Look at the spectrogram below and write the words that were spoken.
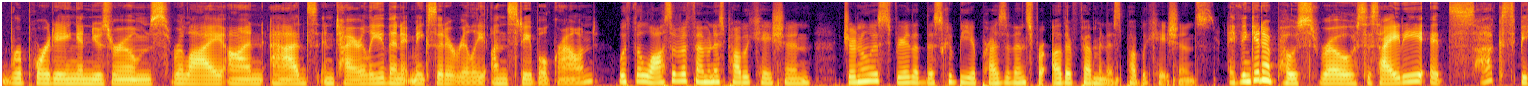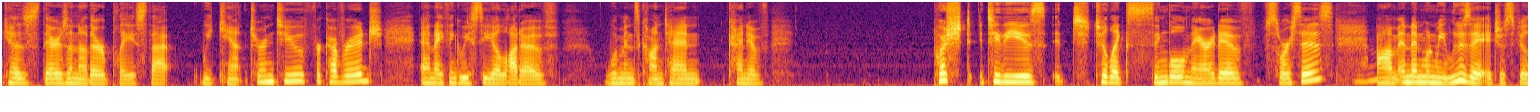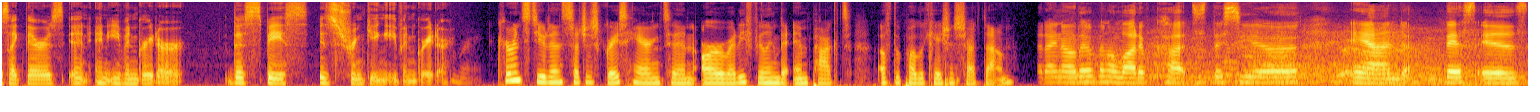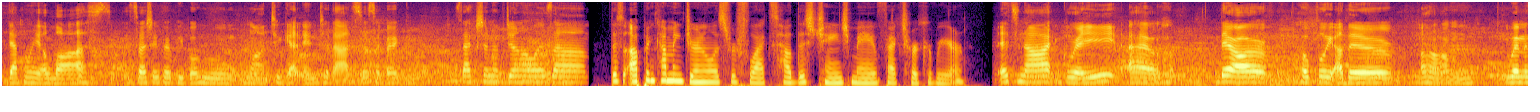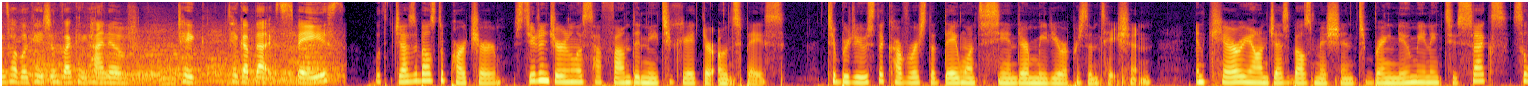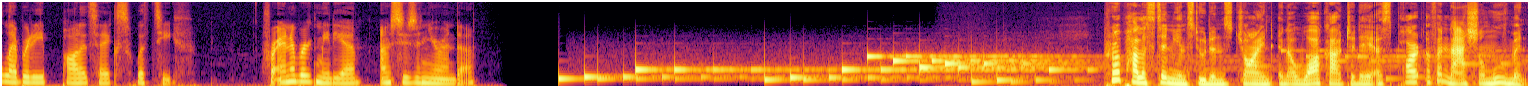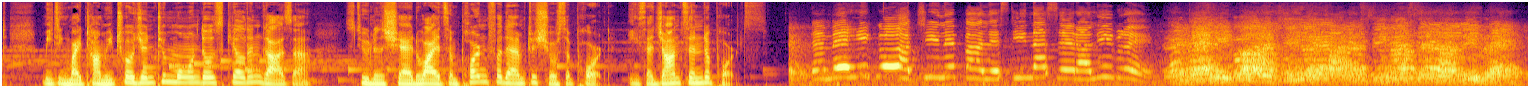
reporting and newsrooms rely on ads entirely, then it makes it a really unstable ground. With the loss of a feminist publication, Journalists fear that this could be a precedent for other feminist publications. I think in a post Roe society, it sucks because there's another place that we can't turn to for coverage. And I think we see a lot of women's content kind of pushed to these to, to like single narrative sources mm-hmm. um, and then when we lose it it just feels like there's an, an even greater the space is shrinking even greater right. Current students, such as Grace Harrington, are already feeling the impact of the publication shutdown. I know there have been a lot of cuts this year, and this is definitely a loss, especially for people who want to get into that specific section of journalism. This up and coming journalist reflects how this change may affect her career. It's not great. Uh, there are hopefully other um, women's publications that can kind of take take up that space. With Jezebel's departure, student journalists have found the need to create their own space to produce the coverage that they want to see in their media representation, and carry on Jezebel's mission to bring new meaning to sex, celebrity, politics with teeth. For Annenberg Media, I'm Susan Urenda. Pro Palestinian students joined in a walkout today as part of a national movement, meeting by Tommy Trojan to mourn those killed in Gaza. Students shared why it's important for them to show support. Isa Johnson reports. De México a Chile, Palestina será libre. De México a Chile, Palestina será libre.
